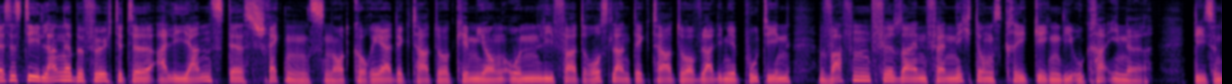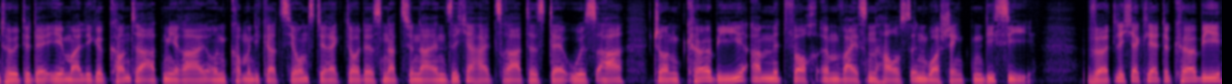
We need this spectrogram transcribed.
Es ist die lange befürchtete Allianz des Schreckens. Nordkorea-Diktator Kim Jong-un liefert Russland-Diktator Wladimir Putin Waffen für seinen Vernichtungskrieg gegen die Ukraine. Dies enthüllte der ehemalige Konteradmiral und Kommunikationsdirektor des Nationalen Sicherheitsrates der USA, John Kirby, am Mittwoch im Weißen Haus in Washington, D.C. Wörtlich erklärte Kirby,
